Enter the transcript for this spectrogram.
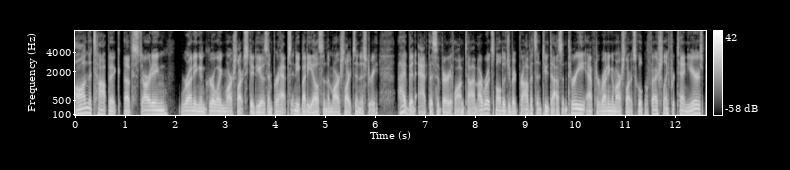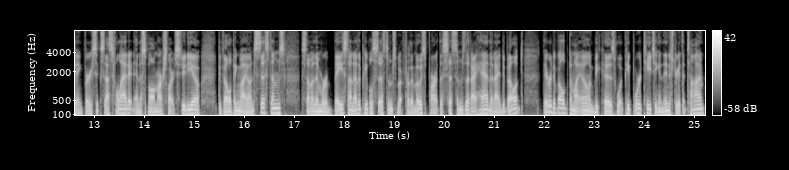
on the topic of starting running and growing martial arts studios and perhaps anybody else in the martial arts industry. I've been at this a very long time. I wrote Small Dojo Big Profits in 2003 after running a martial arts school professionally for 10 years, being very successful at it in a small martial arts studio, developing my own systems. Some of them were based on other people's systems, but for the most part, the systems that I had that I developed, they were developed on my own because what people were teaching in the industry at the time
